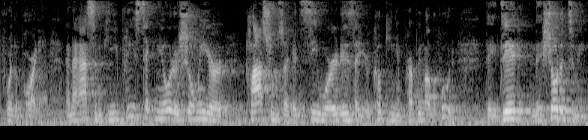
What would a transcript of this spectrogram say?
for the party. And I asked them, can you please take me over to show me your classroom so I can see where it is that you're cooking and prepping all the food? They did, and they showed it to me.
